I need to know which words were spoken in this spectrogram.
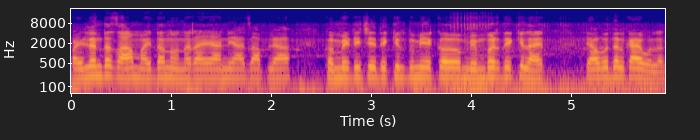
पहिल्यांदाच हा मैदान होणार आहे आणि आज आपल्या कमिटीचे देखील तुम्ही एक मेंबर देखील आहेत. त्याबद्दल काय बोलाल?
